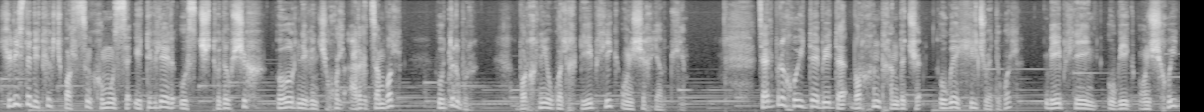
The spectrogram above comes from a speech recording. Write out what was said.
Христэд итгэгч болсон хүмүүс итгэлээр өсч төлөвшөх өөр нэгэн чухал арга зам бол өдөр бүр Бурхны үг болох Библийг унших явдал юм. Залбирах үедээ бид Бурханд хандаж үгээ хэлж байдаг бол Библийн үгийг унших үед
